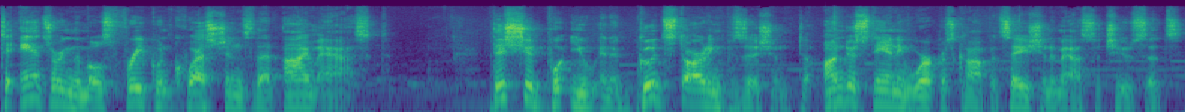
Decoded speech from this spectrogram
to answering the most frequent questions that I'm asked. This should put you in a good starting position to understanding workers' compensation in Massachusetts,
